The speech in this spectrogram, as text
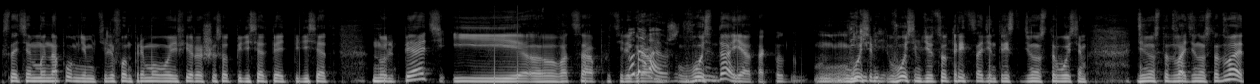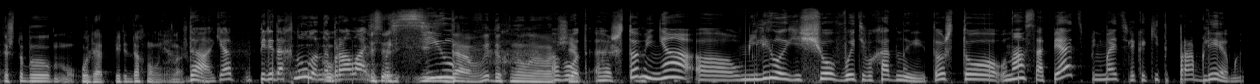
Кстати, мы напомним, телефон прямого эфира 655-5005 и э, WhatsApp, Telegram. Ну, давай уже. 8, да, я так. 8, 8 931 398 92 92. Это чтобы Оля передохнула немножко. Да, я передохнула, набралась бы сил. Да, выдохнула вообще. Вот. Э, что меня э, умилило еще в эти выходные? То, что у нас опять, понимаете ли, какие-то проблемы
